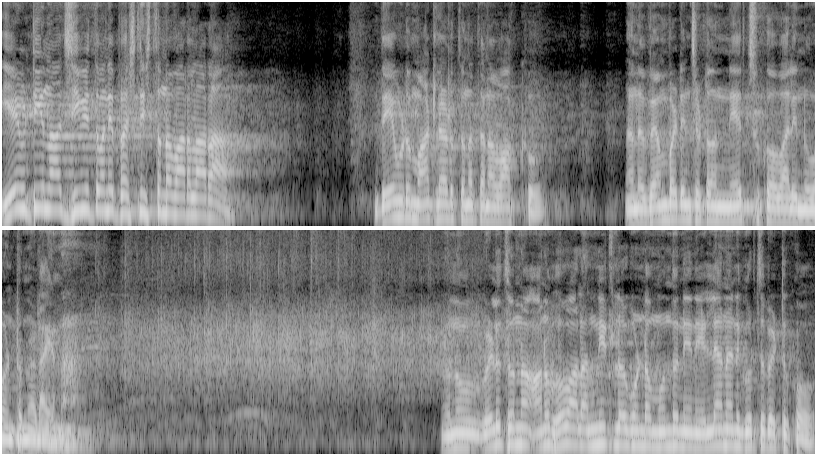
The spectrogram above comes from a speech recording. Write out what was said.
ఏమిటి నా జీవితం అని ప్రశ్నిస్తున్న వారలారా? దేవుడు మాట్లాడుతున్న తన వాక్కు నన్ను వెంబడించటం నేర్చుకోవాలి నువ్వు అంటున్నాడు ఆయన. నువ్వు వెళుతున్న అనుభవాలన్నిటిలో గుండా ముందు నేను వెళ్ళానని గుర్తుపెట్టుకో.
